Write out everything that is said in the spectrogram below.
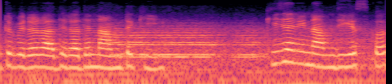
সুব্রত বেরা রাধে রাধে নামটা কি? কি জানি নাম জিজ্ঞেস কর।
